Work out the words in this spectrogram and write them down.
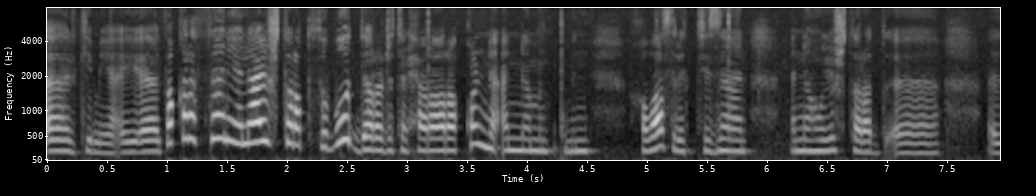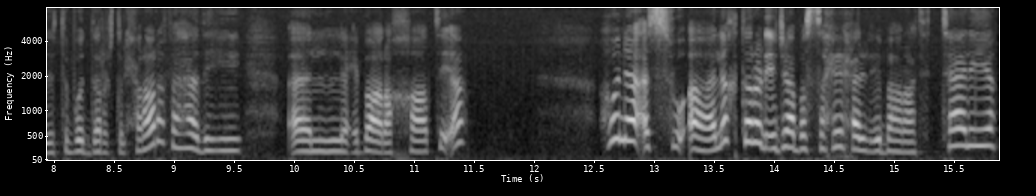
آه، الكيميائي. الفقرة الثانية لا يشترط ثبوت درجة الحرارة. قلنا أن من خواص الاتزان أنه يشترط آه، ثبوت درجة الحرارة فهذه العبارة خاطئة. هنا السؤال اختر الإجابة الصحيحة للعبارات التالية.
